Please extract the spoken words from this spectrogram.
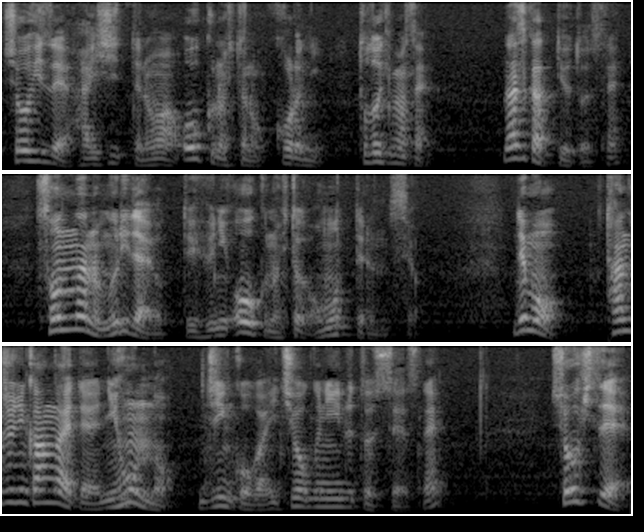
消費税廃止っていうのは多くの人の心に届きません。なぜかっていうとですねそんなの無理だよっていうふうに多くの人が思ってるんですよ。でも単純に考えて日本の人口が1億人いるとしてですね消費税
